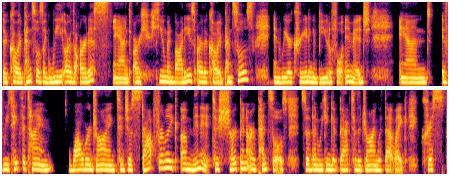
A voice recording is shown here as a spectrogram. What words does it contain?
their colored pencils. Like we are the artists and our human bodies are the colored pencils and we are creating a beautiful image. And if we take the time while we're drawing to just stop for like a minute to sharpen our pencils so then we can get back to the drawing with that like crisp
